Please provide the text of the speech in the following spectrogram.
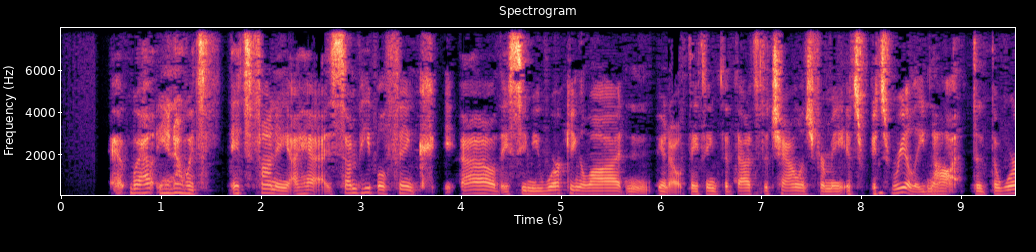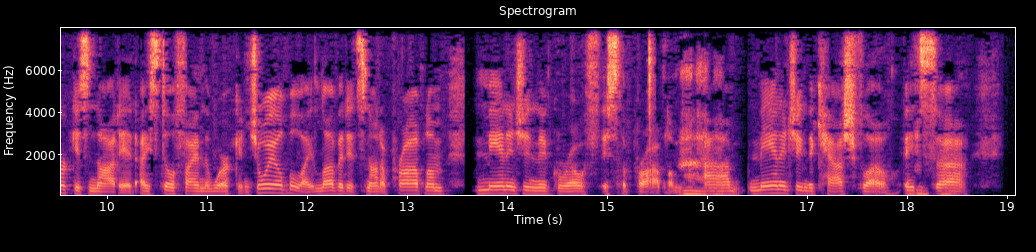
Uh, well, you know, it's it's funny. I ha- some people think, oh, they see me working a lot, and you know, they think that that's the challenge for me. It's it's really not. The the work is not it. I still find the work enjoyable. I love it. It's not a problem. Managing the growth is the problem. Mm-hmm. Um, managing the cash flow. It's mm-hmm. uh,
